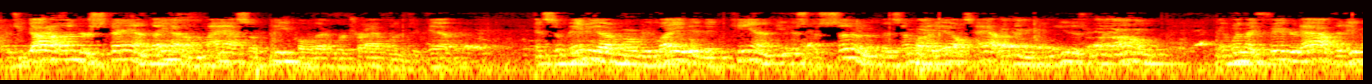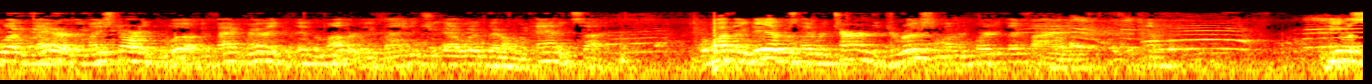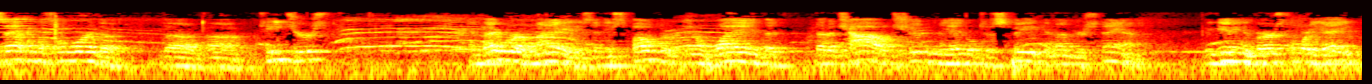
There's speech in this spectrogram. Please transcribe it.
But you got to understand, they had a mass of people that were traveling together. And so many of them were related and kin. You just assumed that somebody else had them, and, and you just went on. And when they figured out that he wasn't there, then they started to look. In fact, Mary did the motherly thing, and she got a little bit on the panic side. But what they did was they returned to Jerusalem, and where did they find him? He was sitting before the, the uh, teachers, and they were amazed. And he spoke in a way that, that a child shouldn't be able to speak and understand. Beginning in verse 48,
